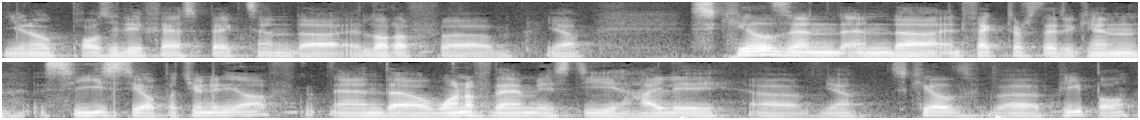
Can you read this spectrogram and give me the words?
you know positive aspects and uh, a lot of uh, yeah skills and and uh, and factors that you can seize the opportunity of. And uh, one of them is the highly uh, yeah skilled people.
